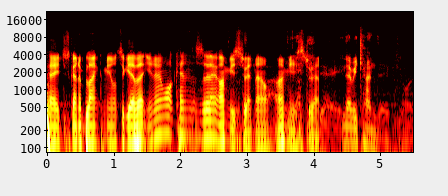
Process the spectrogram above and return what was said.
Destroyed a turret. No. Okay, just gonna blank me altogether. You know what, Kenzo? I'm used to it now. I'm used to it. No, we can do if you want,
